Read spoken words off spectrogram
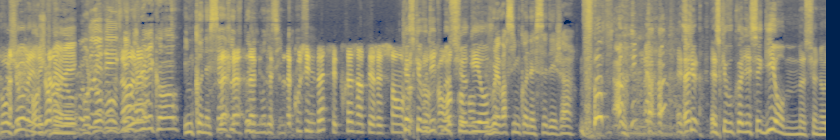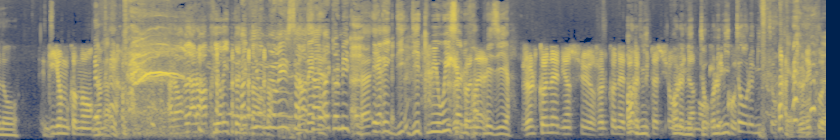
bonjour, Éric Bonjour. Eric. Bonjour, Enrico Il me connaissait, la- Eric, la- vous pouvez la- lui demander s'il me la cousine bête, c'est très intéressant. Qu'est-ce que vous dites, j'en monsieur recommande. Guillaume Je voulais voir s'il me connaissait déjà. Est-ce que, est-ce que vous connaissez Guillaume, monsieur Nolot? Guillaume, comment? Non, mais- alors, alors, a priori, il te connaît Pas pas. Guillaume encore. Meurice, c'est Non, un mais, c'est un euh, vrai comique. euh, Eric, di- dites-lui oui, Je ça lui fera connais. plaisir. Je le connais, bien sûr. Je le connais de Oh, le, réputation. oh, le évidemment. mytho, oh, le Je l'écoute. mytho, le mytho. Je l'écoute.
